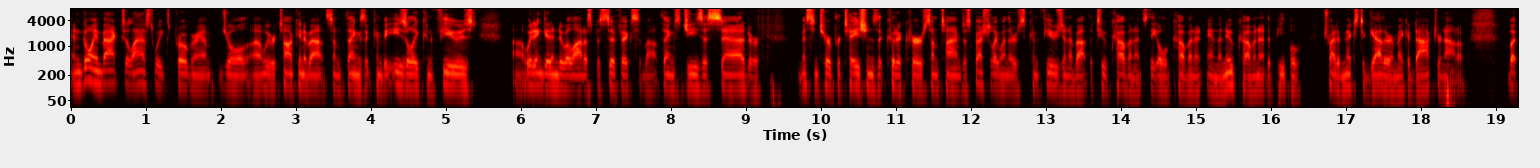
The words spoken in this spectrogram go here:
And going back to last week's program, Joel, uh, we were talking about some things that can be easily confused. Uh, we didn't get into a lot of specifics about things Jesus said or misinterpretations that could occur sometimes, especially when there's confusion about the two covenants, the old covenant and the new covenant, that people try to mix together and make a doctrine out of. But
